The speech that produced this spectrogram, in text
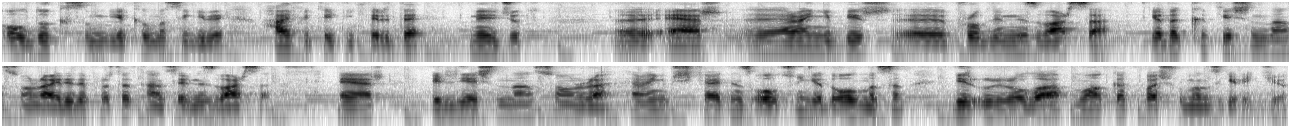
olduğu kısım yakılması gibi HIFI teknikleri de mevcut. Ee, Eğer e, herhangi bir e, probleminiz varsa ya da 40 yaşından sonra ailede prostat kanseriniz varsa, eğer 50 yaşından sonra herhangi bir şikayetiniz olsun ya da olmasın bir uroloğa muhakkak başvurmanız gerekiyor.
